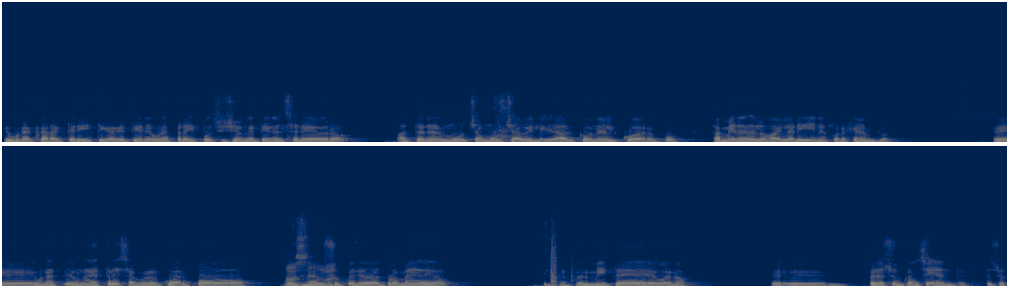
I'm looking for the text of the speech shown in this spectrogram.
es una característica que tiene, una predisposición que tiene el cerebro a tener mucha, mucha habilidad con el cuerpo. También es de los bailarines, por ejemplo. Eh, una, una destreza con el cuerpo O sea, muy bueno. superior al promedio y te permite, bueno, eh, pero es subconsciente. eso-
